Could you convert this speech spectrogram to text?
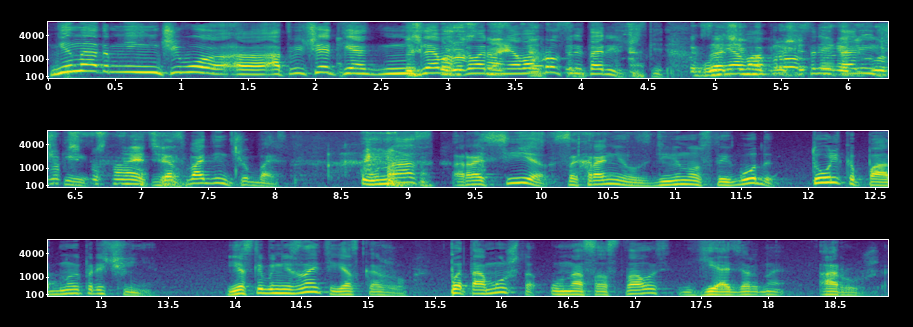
не надо мне ничего а, отвечать. Я не для вас говорю, у меня вопрос риторический. У меня вопрос риторический. Господин Чубайс, у нас Россия сохранилась в 90-е годы только по одной причине – если вы не знаете, я скажу. Потому что у нас осталось ядерное оружие.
